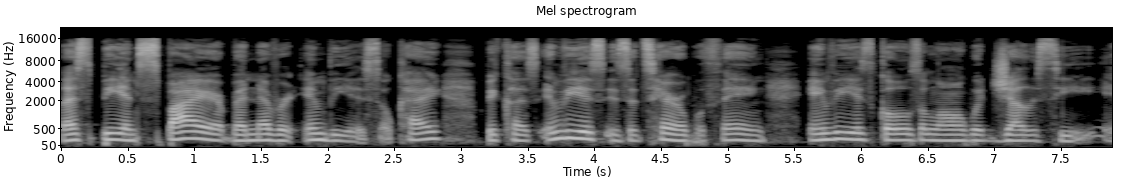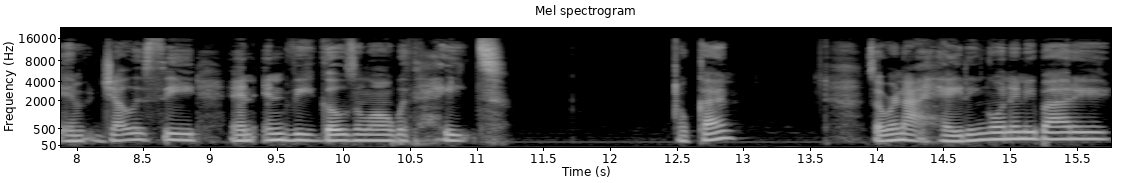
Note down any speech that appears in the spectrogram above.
Let's be inspired, but never envious. Okay, because envious is a terrible thing. Envious goes along with jealousy, and jealousy and envy goes along with hate. Okay. So we're not hating on anybody.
